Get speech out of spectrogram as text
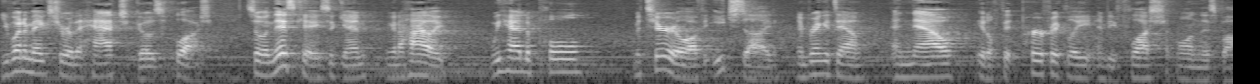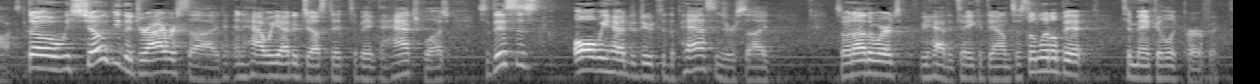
you want to make sure the hatch goes flush. So in this case, again, I'm going to highlight, we had to pull material off each side and bring it down and now it'll fit perfectly and be flush on this box. So we showed you the driver's side and how we had adjusted it to make the hatch flush. So this is all we had to do to the passenger side. So in other words, we had to take it down just a little bit to make it look perfect.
